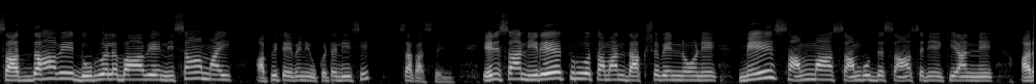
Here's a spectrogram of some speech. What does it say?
සද්ධාවේ දුර්වල භාවය නිසාමයි අපිට එවැනි උකට ලීසිත් සකස් වෙන්නේ. එනිසා නිරේතුරුව තමන් දක්ෂ වෙන්න ඕනේ මේ සම්මා සම්බුද්ධ ශාසනය කියන්නේ අර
